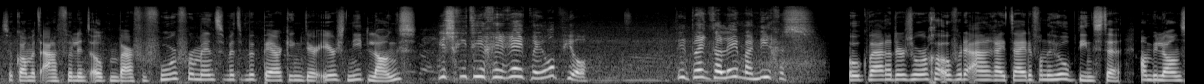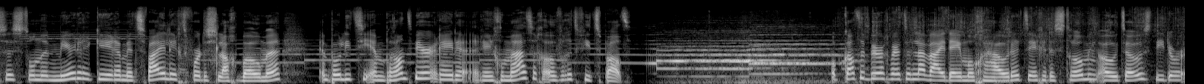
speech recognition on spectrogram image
Zo kwam het aanvullend openbaar vervoer voor mensen met een beperking er eerst niet langs. Je schiet hier geen reet mee op, joh. Dit brengt alleen maar nieges. Ook waren er zorgen over de aanrijdtijden van de hulpdiensten. Ambulances stonden meerdere keren met zwaailicht voor de slagbomen. En politie en brandweer reden regelmatig over het fietspad. Op Kattenburg werd een lawaai-demo gehouden tegen de stroming auto's die door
